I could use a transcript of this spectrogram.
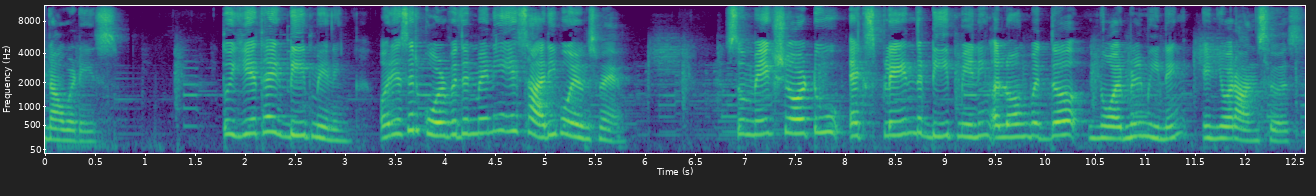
nowadays तो ये था एक डीप मीनिंग और ये सिर्फ़ कोल्ड विद इन में नहीं, ये सारी पोएम्स में है। So make sure to explain the deep meaning along with the normal meaning in your answers.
